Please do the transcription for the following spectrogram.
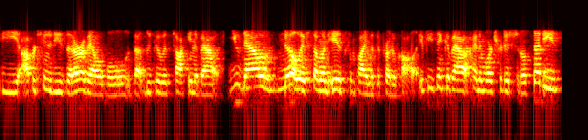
the opportunities that are available that Luca was talking about, you now know if someone is complying with the protocol. If you think about kind of more traditional studies,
